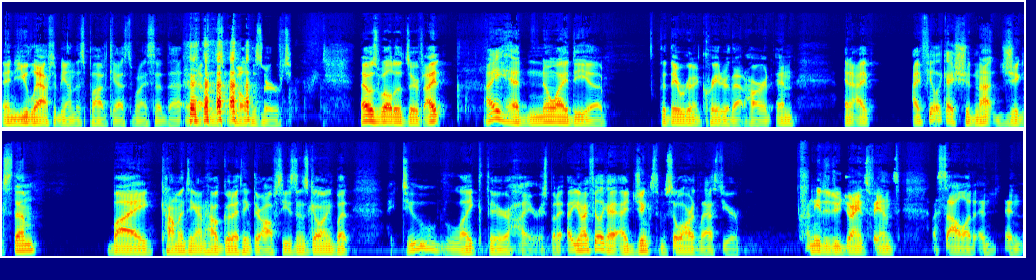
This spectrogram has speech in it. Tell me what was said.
and you laughed at me on this podcast when I said that, and that was well deserved. That was well deserved. I I had no idea that they were going to crater that hard, and and I I feel like I should not jinx them by commenting on how good I think their offseason is going, but I do like their hires. But I, you know, I feel like I, I jinxed them so hard last year I need to do Giants fans a solid and and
